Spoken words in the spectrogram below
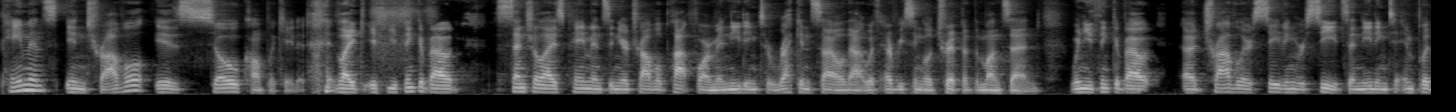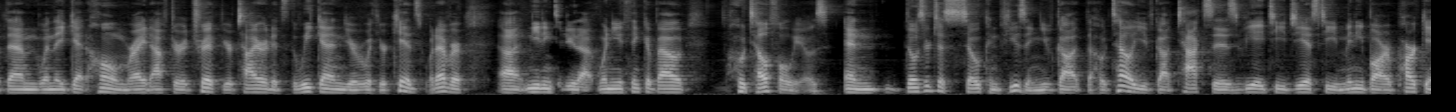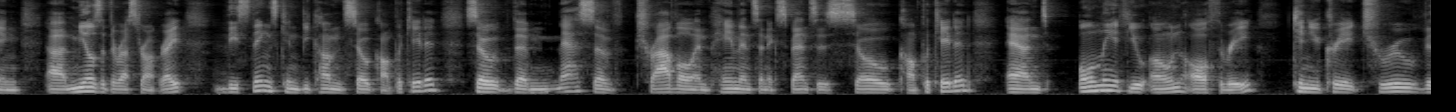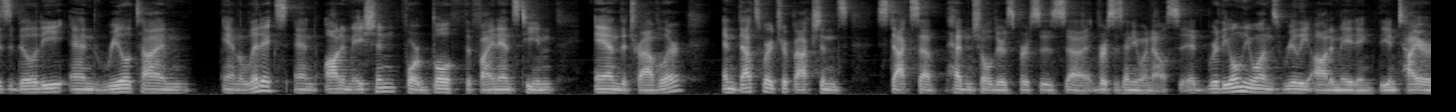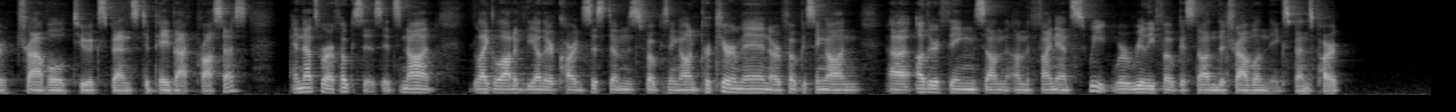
payments in travel is so complicated. like if you think about centralized payments in your travel platform and needing to reconcile that with every single trip at the month's end. When you think about uh, travelers saving receipts and needing to input them when they get home, right? After a trip, you're tired, it's the weekend, you're with your kids, whatever, uh, needing to do that. When you think about hotel folios, and those are just so confusing. You've got the hotel, you've got taxes, VAT, GST, minibar, parking, uh, meals at the restaurant, right? These things can become so complicated. So the mess of travel and payments and expense is so complicated. And only if you own all three can you create true visibility and real time analytics and automation for both the finance team and the traveler? And that's where TripActions stacks up head and shoulders versus uh, versus anyone else. It, we're the only ones really automating the entire travel to expense to payback process, and that's where our focus is. It's not like a lot of the other card systems focusing on procurement or focusing on uh, other things on on the finance suite. We're really focused on the travel and the expense part.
